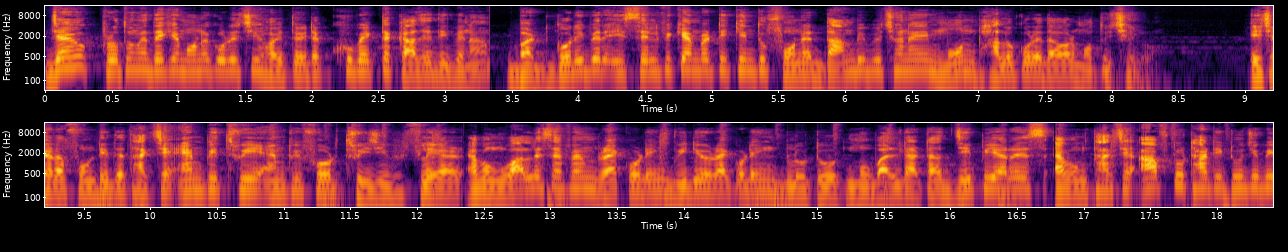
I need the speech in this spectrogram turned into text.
যাই হোক, প্রথমে দেখে মনে করেছি হয়তো এটা খুব একটা কাজে দিবে না বাট গরিবের এই সেলফি ক্যামেরাটি কিন্তু ফোনের দাম বিবেচনায় মন ভালো করে দেওয়ার মতোই ছিল। এছাড়া ফোনটিতে থাকছে MP three MP four three GP player এবং wireless F M recording video recording bluetooth mobile data GPRS এবং থাকছে up to thirty two GB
